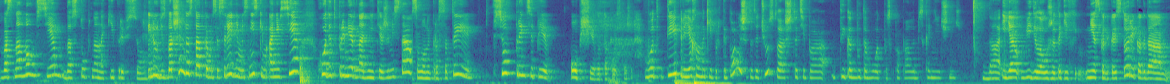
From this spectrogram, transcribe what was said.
В основном всем доступно на Кипре все. И люди с большим достатком, и со средним, и с низким, они все ходят примерно одни и те же места, салоны красоты. Все, в принципе, общее вот такое, скажем. Вот ты приехал на Кипр, ты помнишь вот это чувство, что типа ты как будто в отпуск попала бесконечный? Да, и я видела уже таких несколько историй, когда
